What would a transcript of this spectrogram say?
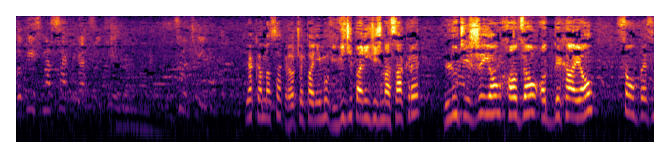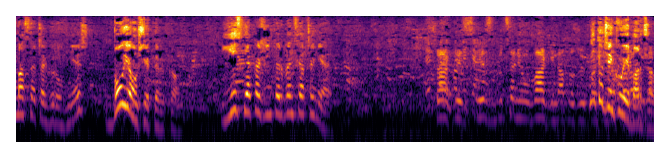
Bo to jest masakra codzienna. Codziennie. Jaka masakra? O czym Pani mówi? Widzi Pani gdzieś masakrę? Ludzie żyją, chodzą, oddychają, są bez maseczek również, boją się tylko. Jest jakaś interwencja czy nie? Tak, jest, jest zwrócenie uwagi na to, żeby... No to dziękuję bardzo.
